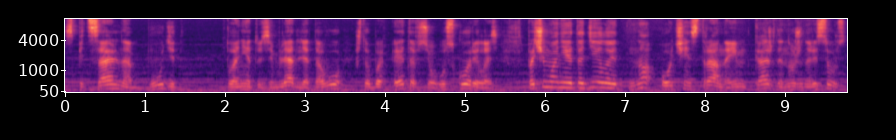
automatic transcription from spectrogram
специально будет планету Земля для того, чтобы это все ускорилось. Почему они это делают? Но очень странно, им каждый нужен ресурс.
